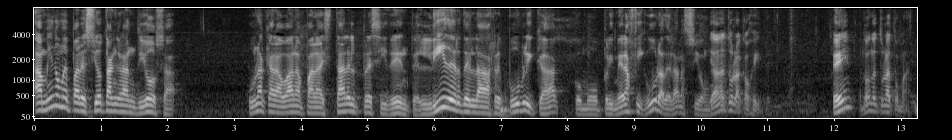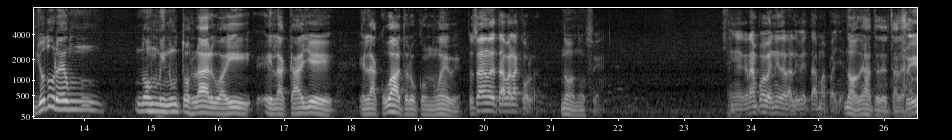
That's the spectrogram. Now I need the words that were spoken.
a mí no me pareció tan grandiosa una caravana para estar el presidente, el líder de la república como primera figura de la nación. ¿Y dónde tú la cogiste? ¿Eh? ¿Dónde tú la tomaste? Yo duré unos minutos largos ahí en la calle, en la 4 con 9. ¿Tú sabes dónde estaba la cola? No, no sé. En el Gran Porvenir de la Libertad, más para allá. No, déjate de estar de ¿Sí?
